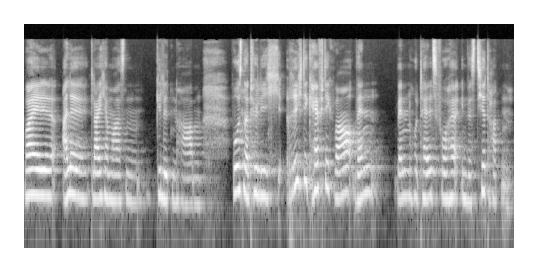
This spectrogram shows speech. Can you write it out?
weil alle gleichermaßen gelitten haben. Wo es natürlich richtig heftig war, wenn, wenn Hotels vorher investiert hatten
